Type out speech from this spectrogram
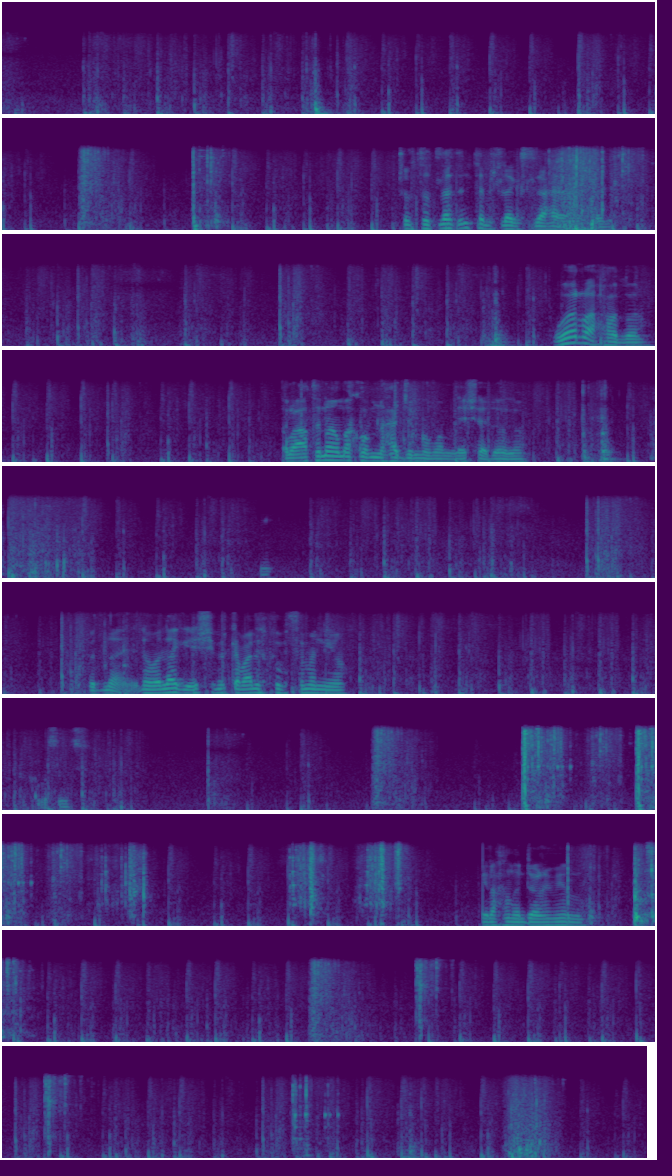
شفت ثلاث؟ أنت مش لاقي سلاح يا شباب وين راحوا هذول؟ والله أعطيناهم اكبر من حجمهم والله إيش هذول؟ بدنا لو ألاقي إشي بيركب عليه كوب ثمانية. خلص انت يلا خلنا نجرب يلا.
